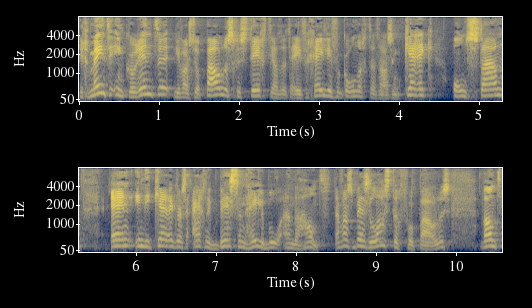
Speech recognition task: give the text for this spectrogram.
Die gemeente in Korinthe, die was door Paulus gesticht, die had het evangelie verkondigd, dat was een kerk ontstaan. En in die kerk was eigenlijk best een heleboel aan de hand. Dat was best lastig voor Paulus, want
